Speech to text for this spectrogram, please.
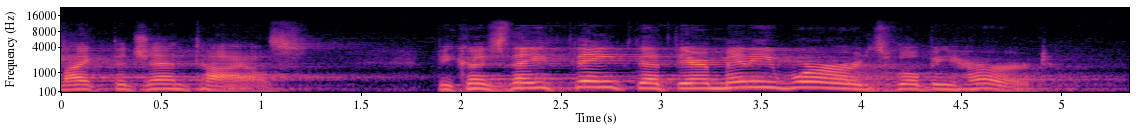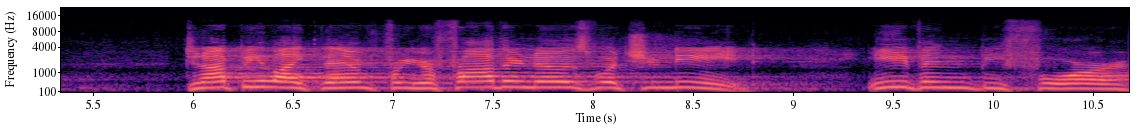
like the Gentiles. because they think that their many words will be heard. Do not be like them, for your Father knows what you need, even before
